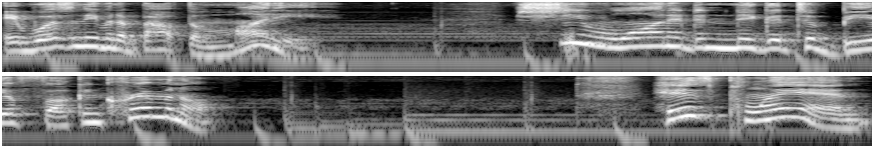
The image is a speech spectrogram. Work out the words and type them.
It wasn't even about the money. She wanted the nigga to be a fucking criminal. His plan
